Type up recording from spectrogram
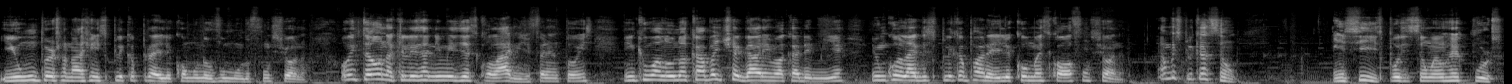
e um personagem explica para ele como o novo mundo funciona. Ou então naqueles animes escolares diferentões em que um aluno acaba de chegar em uma academia e um colega explica para ele como a escola funciona. É uma explicação. Em si, exposição é um recurso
